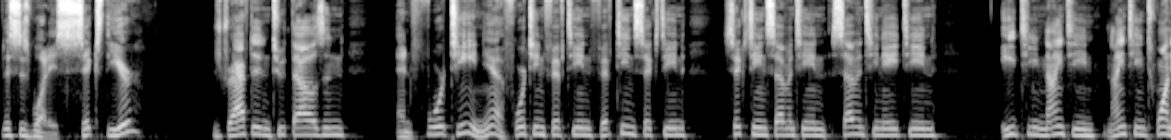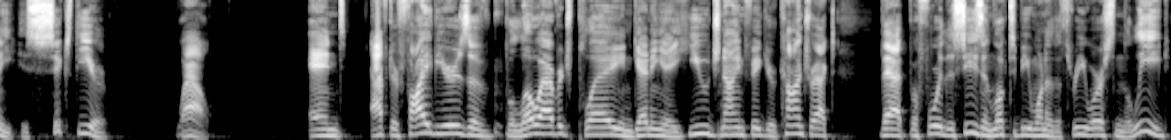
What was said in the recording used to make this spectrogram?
this is what, his sixth year? He was drafted in 2014. Yeah, 14, 15, 15, 16, 16, 17, 17, 18, 18, 19, 19, 20, his sixth year. Wow. And after five years of below average play and getting a huge nine figure contract that before the season looked to be one of the three worst in the league,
